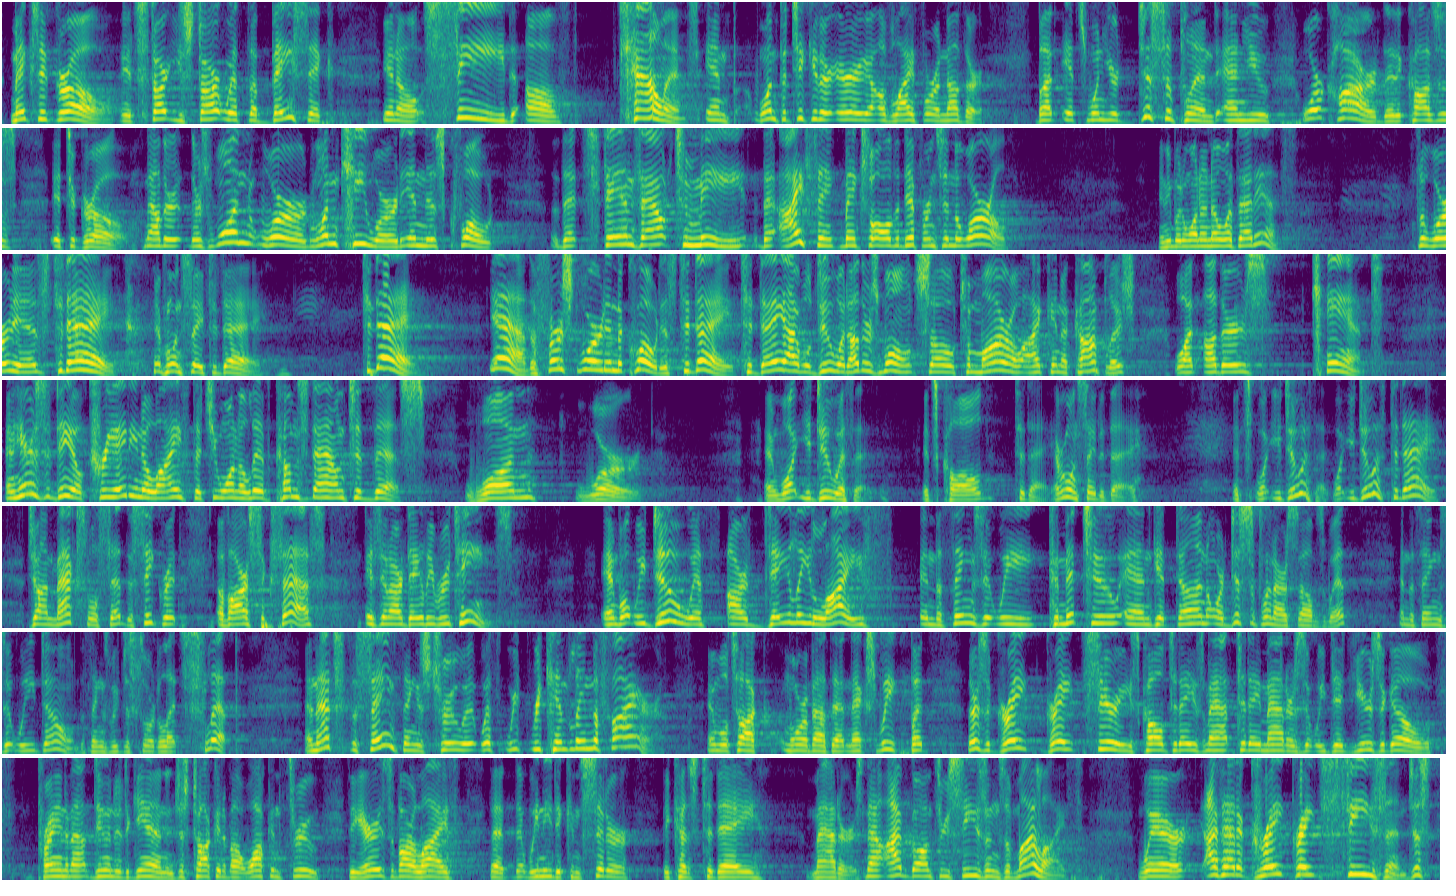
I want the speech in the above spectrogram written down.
makes it grow. It start, you start with the basic, you know, seed of talent in one particular area of life or another. But it's when you're disciplined and you work hard that it causes it to grow. Now, there, there's one word, one key word in this quote that stands out to me that I think makes all the difference in the world. Anybody want to know what that is? The word is today. Everyone say today. Today. Yeah, the first word in the quote is today. Today I will do what others won't, so tomorrow I can accomplish what others can't. And here's the deal creating a life that you want to live comes down to this one word. And what you do with it, it's called today. Everyone say today. It's what you do with it, what you do with today. John Maxwell said the secret of our success is in our daily routines. And what we do with our daily life and the things that we commit to and get done or discipline ourselves with, and the things that we don't, the things we just sort of let slip. And that's the same thing is true with rekindling the fire. And we'll talk more about that next week. But there's a great, great series called Today's Mat- Today Matters that we did years ago, praying about doing it again and just talking about walking through the areas of our life that, that we need to consider because today matters. Now, I've gone through seasons of my life where I've had a great, great season, just,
